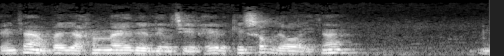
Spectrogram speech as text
Thế chắc là bây giờ hôm nay thì điều trị thấy là kết thúc rồi nhá. Ừ.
